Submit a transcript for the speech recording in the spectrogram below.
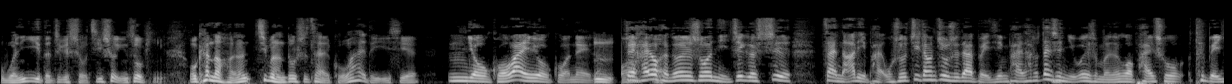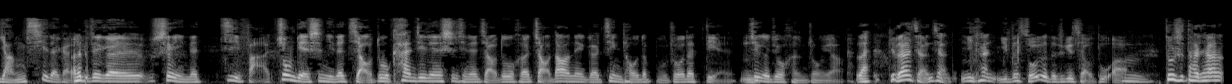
文艺的这个手机摄影作品，我看到好像基本上都是在国外的一些。嗯，有国外也有国内的。嗯，对，还有很多人说你这个是在哪里拍？我说这张就是在北京拍。他说，但是你为什么能够拍出特别洋气的感觉？这个摄影的技法，重点是你的角度，看这件事情的角度和找到那个镜头的捕捉的点，这个就很重要。来给大家讲一讲，你看你的所有的这个角度啊，都是大家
